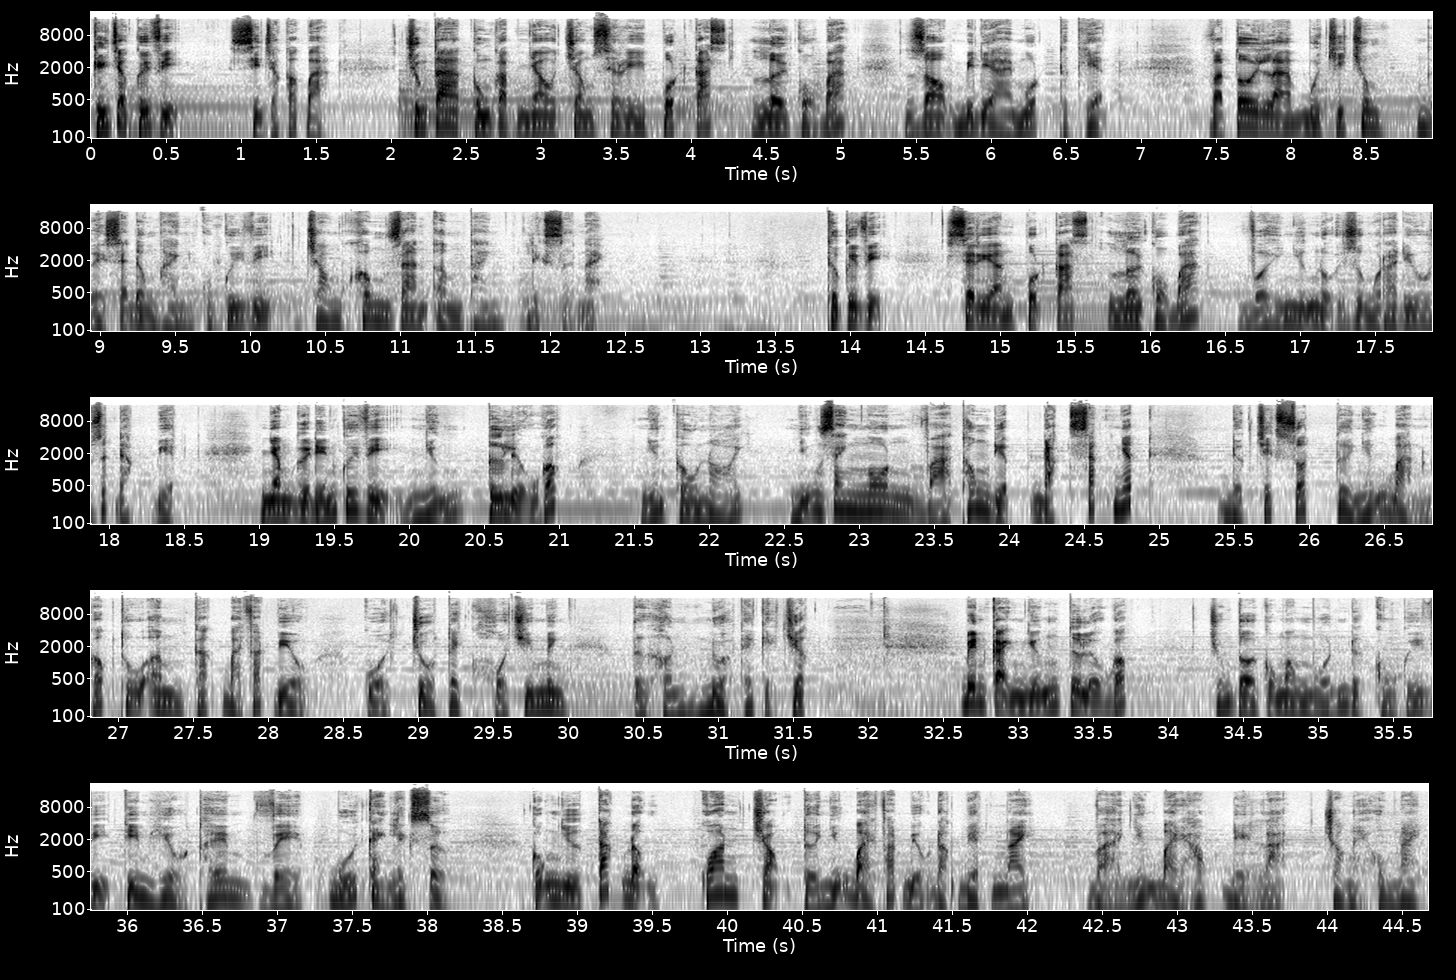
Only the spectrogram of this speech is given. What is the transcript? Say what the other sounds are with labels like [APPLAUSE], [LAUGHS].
Kính chào quý vị, xin chào các bạn. Chúng ta cùng gặp nhau trong series podcast Lời của Bác do Media 21 thực hiện. Và tôi là Bùi Chí Trung, người sẽ đồng hành cùng quý vị trong không gian âm thanh lịch sử này. Thưa quý vị, serial podcast Lời của Bác với những nội dung radio rất đặc biệt nhằm gửi đến quý vị những tư liệu gốc, những câu nói, những danh ngôn và thông điệp đặc sắc nhất được trích xuất từ những bản gốc thu âm các bài phát biểu của Chủ tịch Hồ Chí Minh từ hơn nửa thế kỷ trước. Bên cạnh những tư liệu gốc, chúng tôi cũng mong muốn được cùng quý vị tìm hiểu thêm về bối cảnh lịch sử cũng như tác động quan trọng từ những bài phát biểu đặc biệt này và những bài học để lại cho ngày hôm nay.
